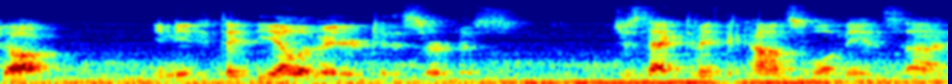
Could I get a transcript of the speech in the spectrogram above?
Dog, you need to take the elevator to the surface. Just activate the console on the inside.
